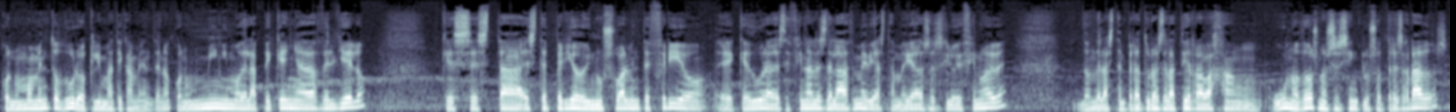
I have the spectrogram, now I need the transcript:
con un momento duro climáticamente, ¿no? con un mínimo de la pequeña edad del hielo, que es esta, este periodo inusualmente frío eh, que dura desde finales de la Edad Media hasta mediados del siglo XIX, donde las temperaturas de la Tierra bajan 1, 2, no sé si incluso 3 grados,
